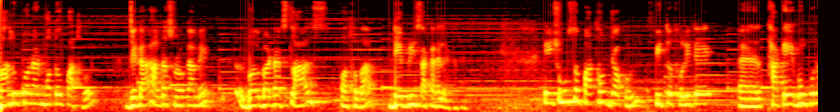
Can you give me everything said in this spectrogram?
বালুকণার মতো পাথর, যেটা আলট্রাসোনোগ্রামে গলবার্ডার স্লাস অথবা ডেব্রিস আকারে লেখা থাকে। এই সমস্ত পাথর যখন পিত্তথলিতে থাকে এবং কোনো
